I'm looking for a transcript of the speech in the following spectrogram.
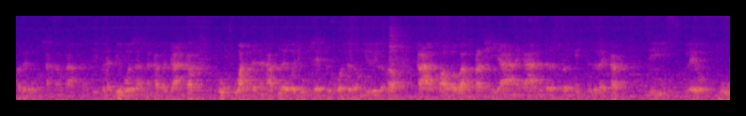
ก็เป็นอุปสรรคต่างๆทันทีเพราะฉะนั้นที่บริษัทนะครับอาจารย์ครับทุกวันเลยนะครับเลิกประชุมเสร็จทุกคนจะต้องยืนแล้วก็กล่าวความว่าปรัชญาในการดำเนินธุรกิจคืออะไรครับ ดีเร็วถูก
